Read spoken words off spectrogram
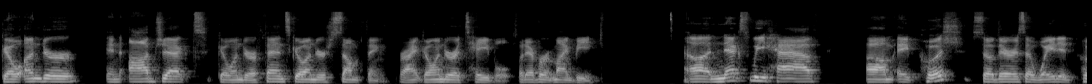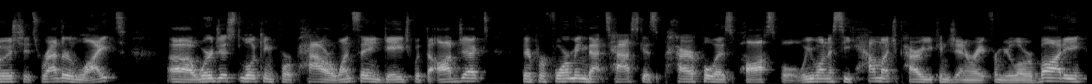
go under an object, go under a fence, go under something, right? Go under a table, whatever it might be. Uh, next, we have um, a push. So there is a weighted push. It's rather light. Uh, we're just looking for power. Once they engage with the object, they're performing that task as powerful as possible. We want to see how much power you can generate from your lower body.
